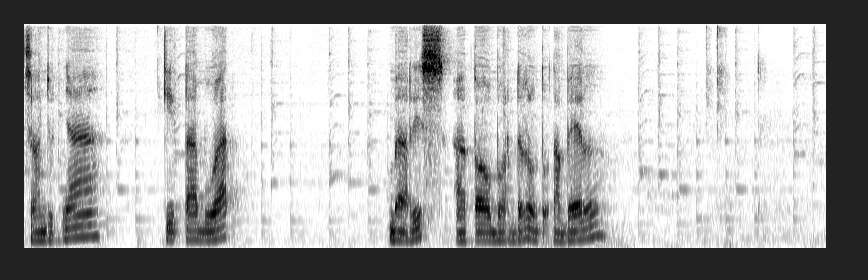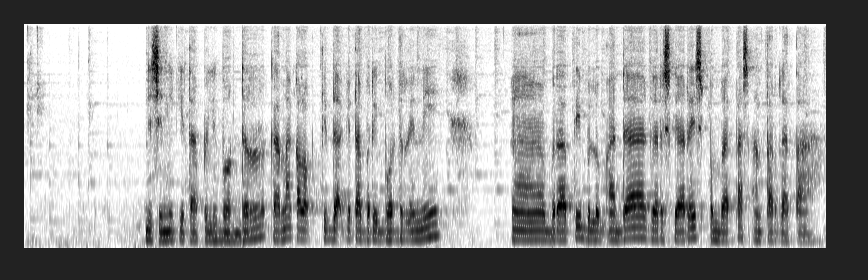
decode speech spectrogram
Selanjutnya kita buat baris atau border untuk tabel. Di sini kita pilih border karena kalau tidak kita beri border ini eh, berarti belum ada garis-garis pembatas antar data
